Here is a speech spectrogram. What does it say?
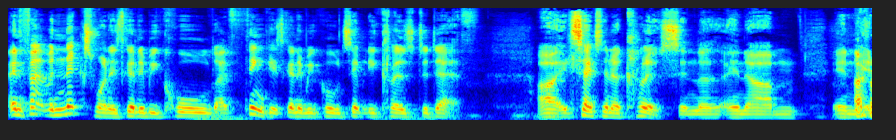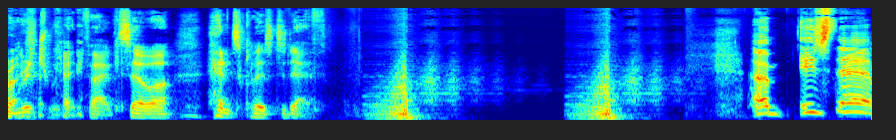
In fact, the next one is going to be called. I think it's going to be called simply "Close to Death." Uh, it's set in a close in the in um in, oh, in right, Richmond, okay. in fact. So uh, hence "Close to Death." Um, is there?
